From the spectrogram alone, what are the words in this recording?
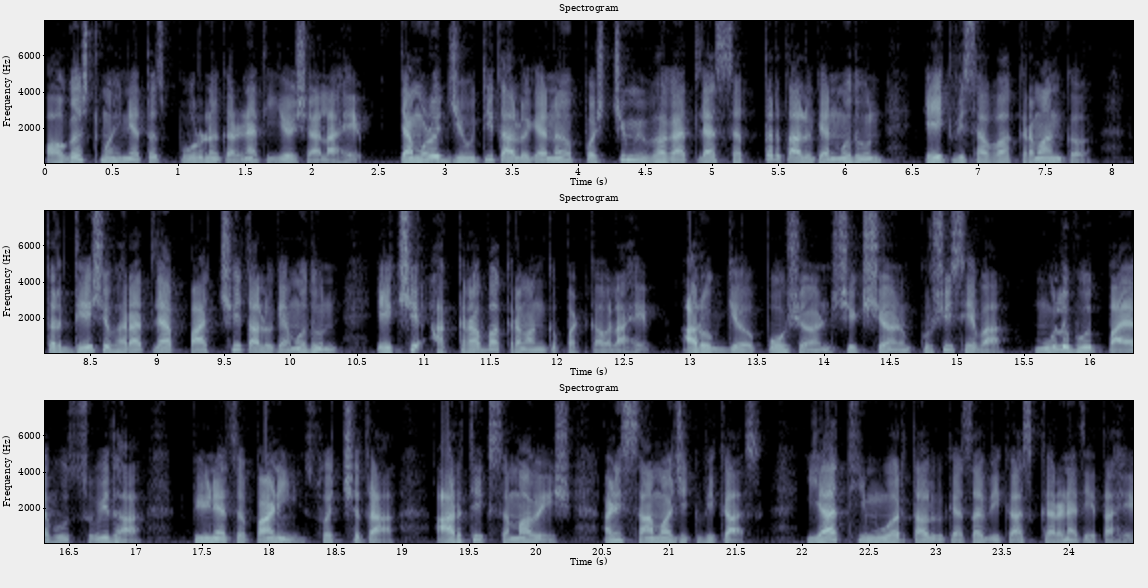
ऑगस्ट महिन्यातच पूर्ण करण्यात यश आलं आहे. त्यामुळे जिवती तालुक्यानं पश्चिम विभागातल्या सत्तर तालुक्यांमधून एकविसावा क्रमांक तर देशभरातल्या पाचशे तालुक्यामधून एकशे अकरावा क्रमांक पटकावला आहे. आरोग्य पोषण शिक्षण कृषी सेवा मूलभूत पायाभूत सुविधा पिण्याचं पाणी स्वच्छता आर्थिक समावेश आणि सामाजिक विकास या थीमवर तालुक्याचा विकास करण्यात येत आहे.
